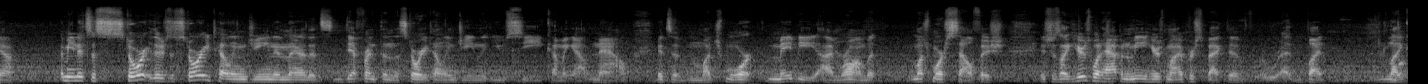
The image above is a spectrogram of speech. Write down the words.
Yeah. I mean, it's a story. There's a storytelling gene in there that's different than the storytelling gene that you see coming out now. It's a much more, maybe I'm wrong, but much more selfish. It's just like, here's what happened to me. Here's my perspective, but like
